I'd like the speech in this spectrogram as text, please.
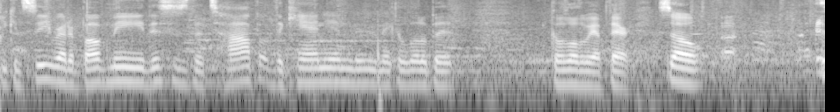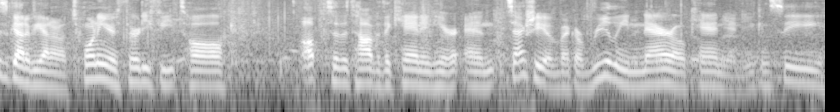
You can see right above me, this is the top of the canyon. Maybe make a little bit, it goes all the way up there. So uh, it's got to be, I don't know, 20 or 30 feet tall up to the top of the canyon here, and it's actually like a really narrow canyon. You can see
